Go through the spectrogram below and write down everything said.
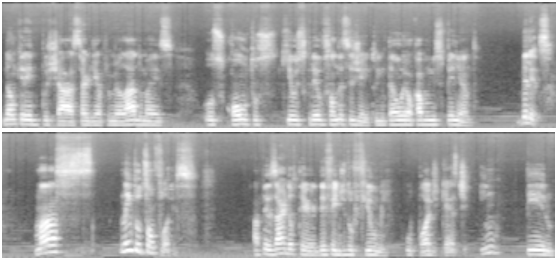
não querendo puxar a sardinha pro meu lado, mas os contos que eu escrevo são desse jeito, então eu acabo me espelhando. Beleza. Mas nem tudo são flores. Apesar de eu ter defendido o filme, o podcast inteiro,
